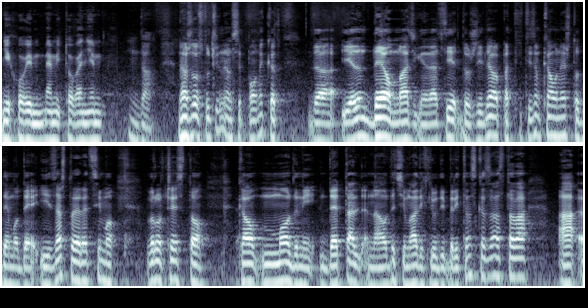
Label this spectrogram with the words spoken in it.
njihovim emitovanjem. Da. Nažalost, učini se ponekad da jedan deo mlađe generacije doživljava patriotizam kao nešto demode. I zašto je, recimo, vrlo često kao modni detalj na odeći mladih ljudi britanska zastava, a e,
